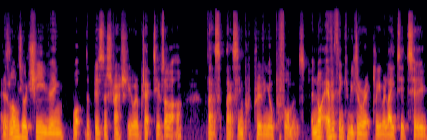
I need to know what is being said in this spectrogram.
and as long as you're achieving what the business strategy or objectives are, that's that's improving your performance. And not everything can be directly related to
